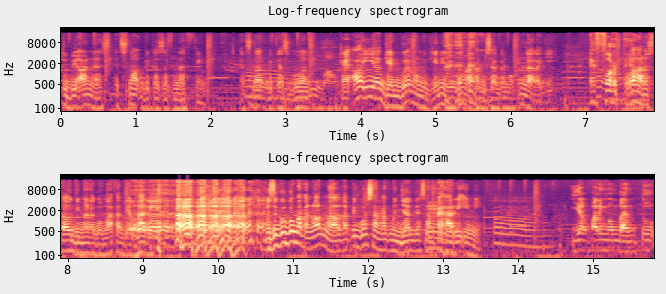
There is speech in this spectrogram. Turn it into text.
To be honest it's not because of nothing. It's not because gua kayak oh iya gen gue emang begini jadi gua nggak akan bisa gemuk. Enggak lagi effort lo ya. harus tahu gimana gue makan tiap hari. Maksud gue, gue makan normal, tapi gue sangat menjaga sampai hari ini. Yang paling membantu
